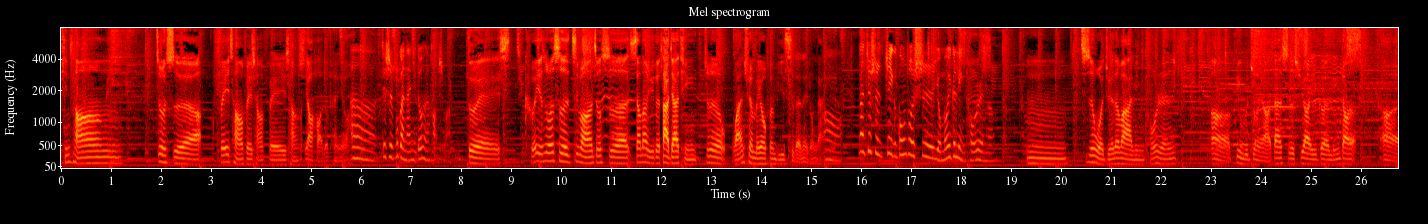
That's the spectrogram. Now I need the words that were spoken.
平常就是非常非常非常要好的朋友。嗯，就是不管男女都很好，是吗？对，可以说是基本上就是相当于一个大家庭，就是完全没有分彼此的那种感觉。哦，那就是这个工作室有没有一个领头人呢？嗯，其实我觉得吧，领头人，呃，并不重要，但是需要一个领导，呃，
